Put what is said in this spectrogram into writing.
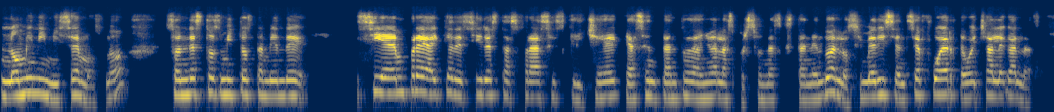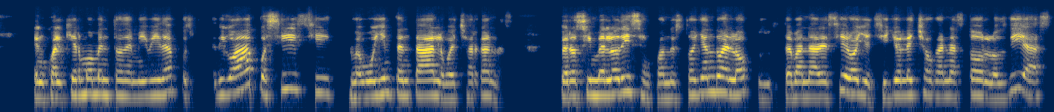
No minimicemos, ¿no? Son de estos mitos también de siempre hay que decir estas frases cliché que hacen tanto daño a las personas que están en duelo. Si me dicen, sé fuerte o échale ganas en cualquier momento de mi vida, pues digo, ah, pues sí, sí, lo voy a intentar, le voy a echar ganas pero si me lo dicen cuando estoy en duelo, pues te van a decir, oye, si yo le echo ganas todos los días,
